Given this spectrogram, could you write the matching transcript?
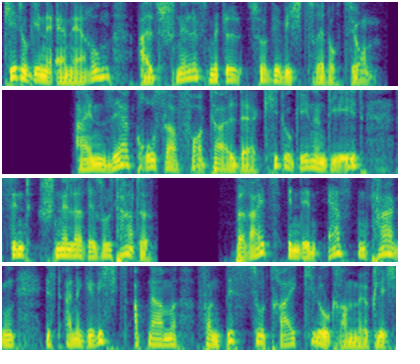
Ketogene Ernährung als schnelles Mittel zur Gewichtsreduktion. Ein sehr großer Vorteil der ketogenen Diät sind schnelle Resultate. Bereits in den ersten Tagen ist eine Gewichtsabnahme von bis zu drei Kilogramm möglich,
